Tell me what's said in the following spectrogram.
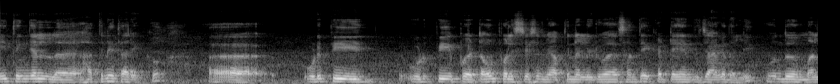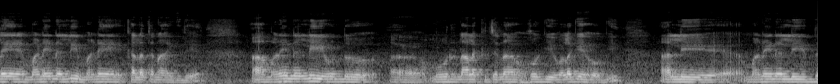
ಈ ತಿಂಗಳ ಹತ್ತನೇ ತಾರೀಕು ಉಡುಪಿ ಉಡುಪಿ ಪ, ಟೌನ್ ಪೊಲೀಸ್ ಸ್ಟೇಷನ್ ವ್ಯಾಪ್ತಿನಲ್ಲಿರುವ ಸಂತೆಕಟ್ಟೆ ಎಂದು ಜಾಗದಲ್ಲಿ ಒಂದು ಮನೆ ಮನೆಯಲ್ಲಿ ಮನೆ ಕಳ್ಳತನ ಆಗಿದೆ. ಆ ಮನೆಯಲ್ಲಿ ಒಂದು ಮೂರು, ನಾಲ್ಕು ಜನ ಹೋಗಿ ಒಳಗೆ ಹೋಗಿ, ಅಲ್ಲಿ ಮನೆಯಲ್ಲಿ ಇದ್ದ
